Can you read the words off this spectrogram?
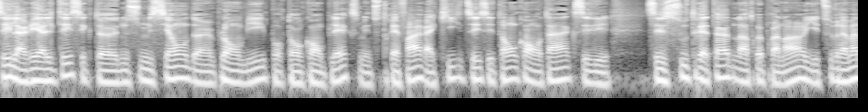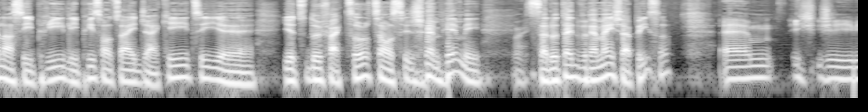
sais, la réalité, c'est que tu as une soumission d'un plombier pour ton complexe, mais tu te réfères à qui? Tu sais, c'est ton contact, c'est c'est le sous-traitant de l'entrepreneur. Y es-tu vraiment dans ses prix? Les prix sont-tu hijackés? Tu sais, euh, y a-tu deux factures? Tu sais, on sait jamais, mais ça doit être vraiment échappé, ça. Euh, j'ai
